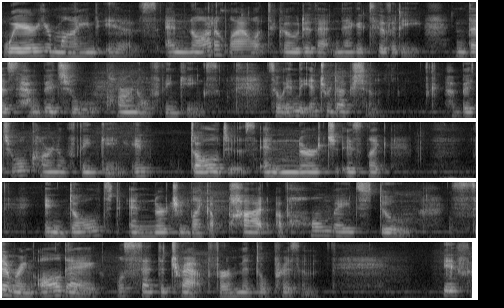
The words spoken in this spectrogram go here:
where your mind is and not allow it to go to that negativity and those habitual carnal thinkings. So in the introduction, habitual carnal thinking indulges and nurture is like indulged and nurtured like a pot of homemade stew simmering all day will set the trap for a mental prison. If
